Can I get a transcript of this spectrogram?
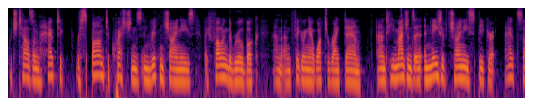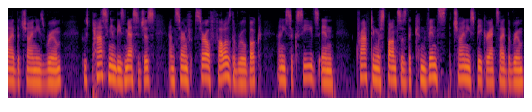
which tells him how to respond to questions in written Chinese by following the rule book and, and figuring out what to write down. And he imagines a, a native Chinese speaker outside the Chinese room who's passing in these messages, and Searle follows the rule book and he succeeds in crafting responses that convince the Chinese speaker outside the room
